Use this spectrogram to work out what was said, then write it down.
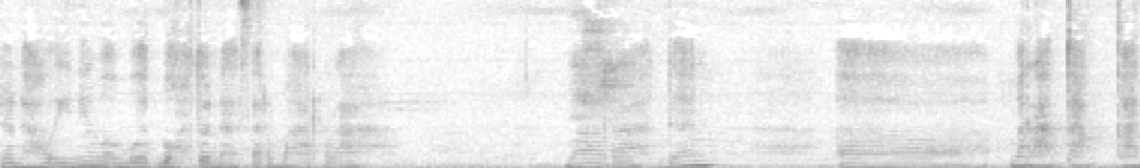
Dan hal ini membuat Bohto Nasar marah. Marah dan uh, meratakan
